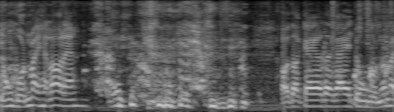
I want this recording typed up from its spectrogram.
จงผลไว้ให้เราเนี่ยเอาตะไคร้เอาตะไคร้จงผลนั่น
